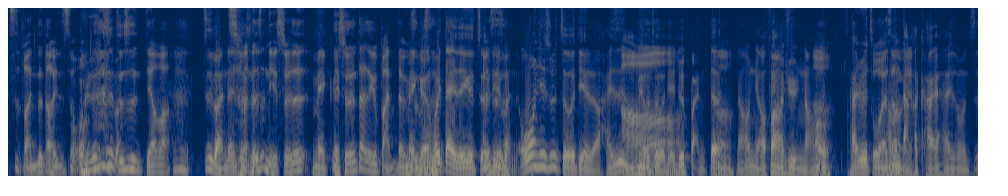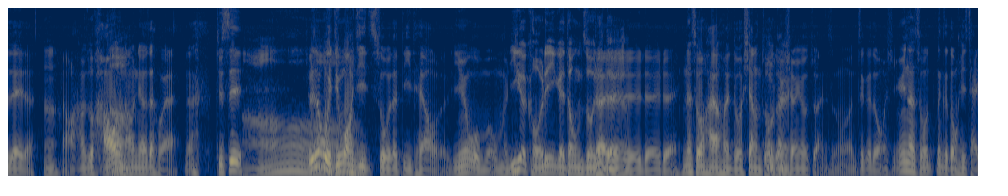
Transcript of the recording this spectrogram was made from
自板凳到底是什么？就是你要把治板凳，反正 是你随身每个你随身带着一个板凳，每个人会带着一个折叠板凳。我忘记是不是折叠了，还是没有折叠，就是板凳。然后你要放下去，然后他就坐在上打开还是什么之类的。嗯，然后他说好，然后你要再回来。就是哦，就是我已经忘记所有的 detail 了，因为我们我们一个口令一个动作，对对对对对对。那时候还有很多向左转向右转什么这个东西，因为那时候那个东西才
